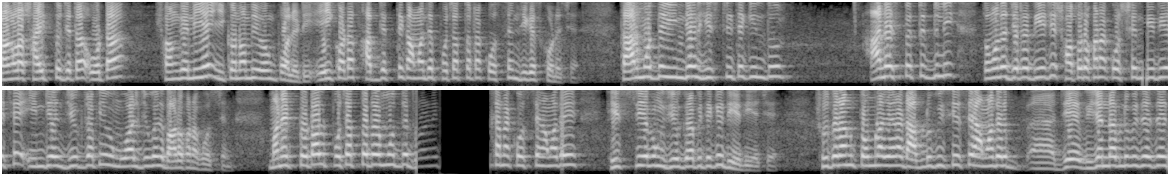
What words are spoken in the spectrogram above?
Bangla সাহিত্য যেটা, ওটা সঙ্গে নিয়ে ইকোনমি এবং পলিটি এই কটা সাবজেক্ট থেকে আমাদের পঁচাত্তরটা কোশ্চেন জিজ্ঞেস করেছে। তার মধ্যে ইন্ডিয়ান হিস্ট্রিতে কিন্তু আনএক্সপেক্টেডলি তোমাদের যেটা দিয়েছে, সতেরোখানা কোশ্চেন দিয়ে দিয়েছে ইন্ডিয়ান জিওগ্রাফি এবং ওয়ার্ল্ড জিওগ্রাফি বারোখানা কোশ্চেন মানে টোটাল পঁচাত্তরটার মধ্যে ধরে খানা কোশ্চেন আমাদের হিস্ট্রি এবং জিওগ্রাফি থেকে দিয়ে দিয়েছে। সুতরাং তোমরা যারা ডাব্লিউবিসিএস এ আমাদের যে ভিশন ডাব্লিউবিসিএস এর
